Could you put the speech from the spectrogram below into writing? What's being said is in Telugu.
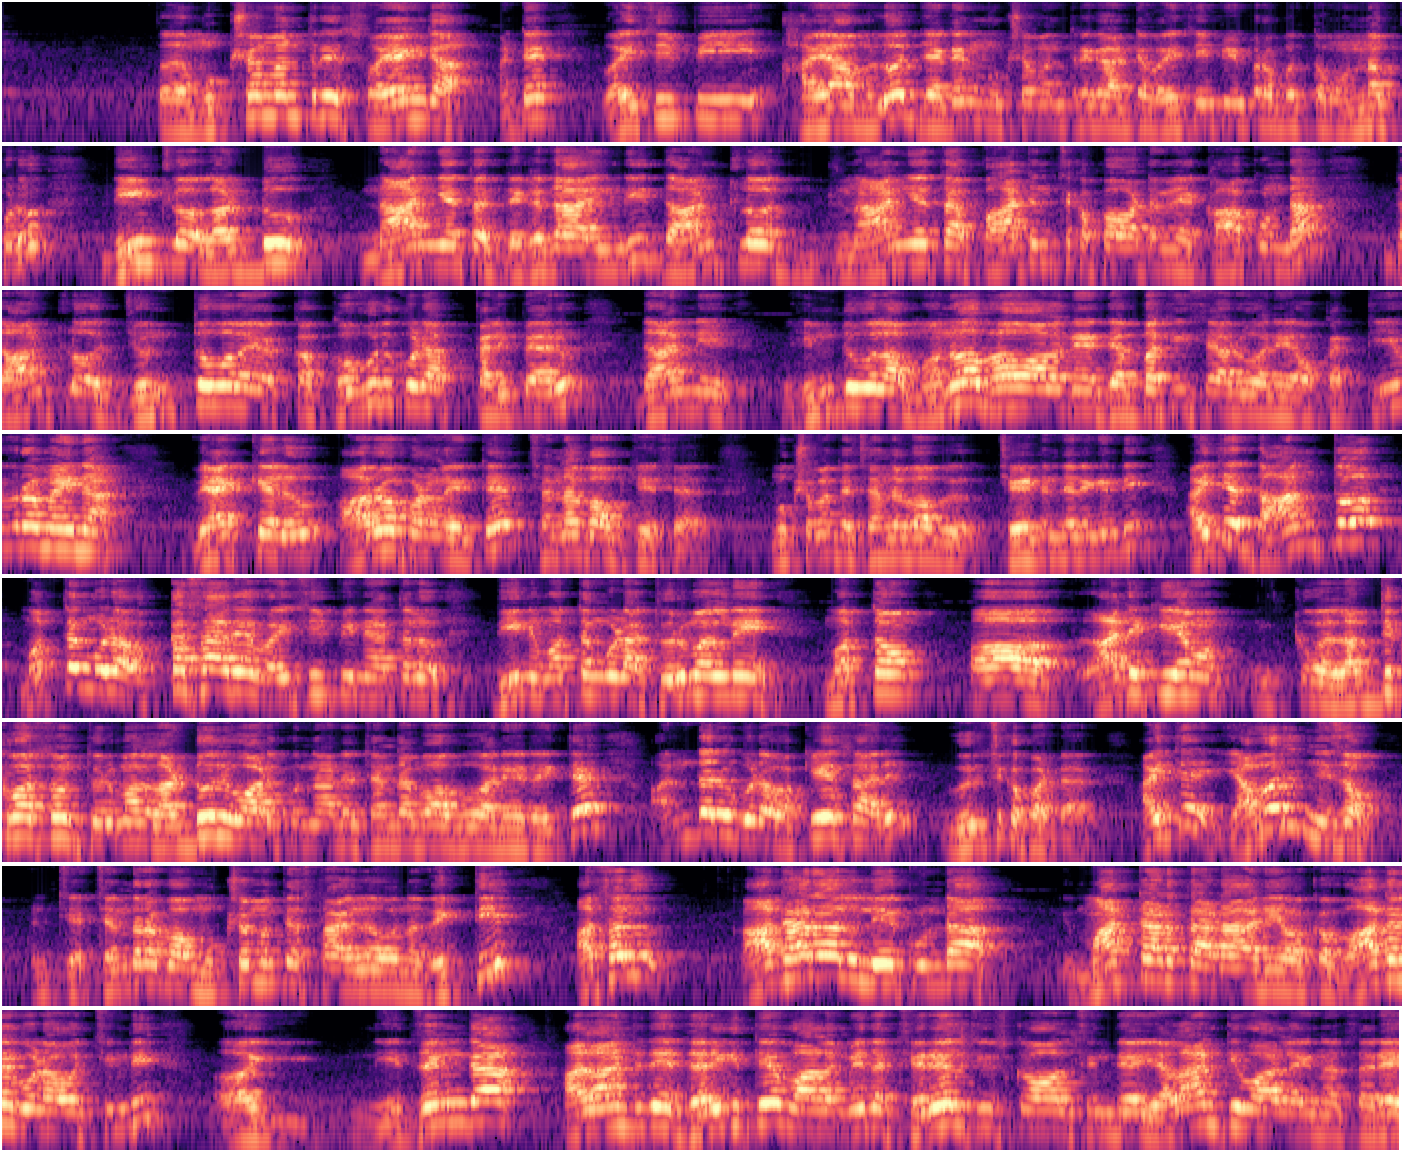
ముఖ్యమంత్రి స్వయంగా అంటే వైసీపీ హయాంలో జగన్ ముఖ్యమంత్రిగా అంటే వైసీపీ ప్రభుత్వం ఉన్నప్పుడు దీంట్లో లడ్డు నాణ్యత దిగజారింది. దాంట్లో నాణ్యత పాటించకపోవటమే కాకుండా దాంట్లో జంతువుల యొక్క కొవ్వును కూడా కలిపారు. దాన్ని హిందువుల మనోభావాలనే దెబ్బతీశారు అనే ఒక తీవ్రమైన వ్యాఖ్యలు ఆరోపణలు అయితే చంద్రబాబు చేశారు. ముఖ్యమంత్రి చంద్రబాబు చేయటం జరిగింది. అయితే దాంతో మొత్తం కూడా ఒక్కసారే వైసీపీ నేతలు దీన్ని మొత్తం కూడా తిరుమలని మొత్తం రాజకీయం లబ్ధి కోసం తిరుమల లడ్డూని వాడుకున్నాడు చంద్రబాబు అనేది అయితే అందరూ కూడా ఒకేసారి విరుచుకపడ్డారు. అయితే ఎవరు నిజం? అంటే చంద్రబాబు ముఖ్యమంత్రి స్థాయిలో ఉన్న వ్యక్తి అసలు ఆధారాలు లేకుండా మాట్లాడతాడా అనే ఒక వాదన కూడా వచ్చింది. నిజంగా అలాంటిదే జరిగితే వాళ్ళ మీద చర్యలు తీసుకోవాల్సిందే ఎలాంటి వాళ్ళైనా సరే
